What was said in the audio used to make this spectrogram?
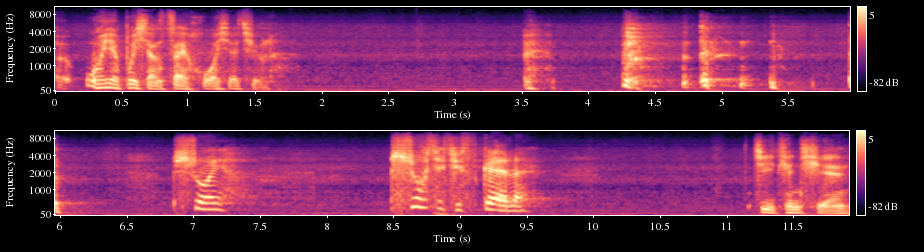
呃，我也不想再活下去了。说呀，说下去，Skyler。几天前，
